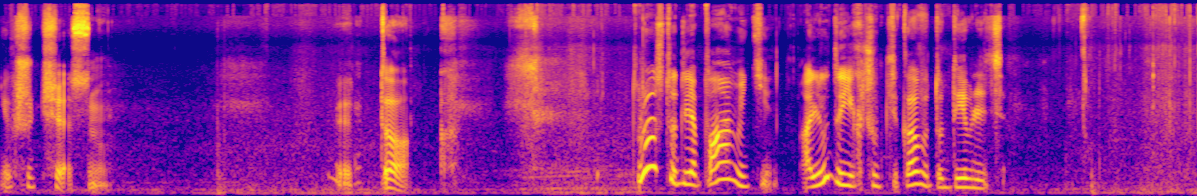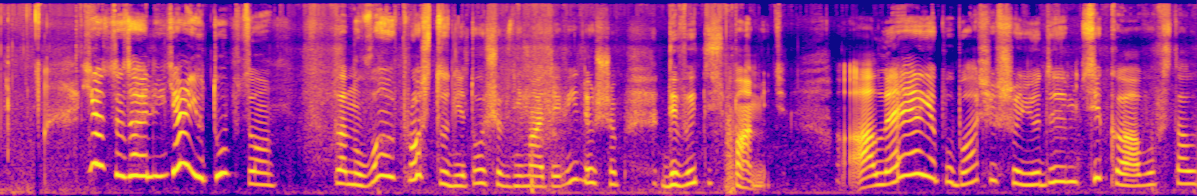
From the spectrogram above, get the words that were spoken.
якщо чесно. Е, Так. Просто для пам'яті. А люди, якщо цікаво, то дивляться. Я взагалі, я Ютуб то планував просто для того, щоб знімати відео, щоб дивитись пам'ять. Але я побачив, що людям цікаво стало.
